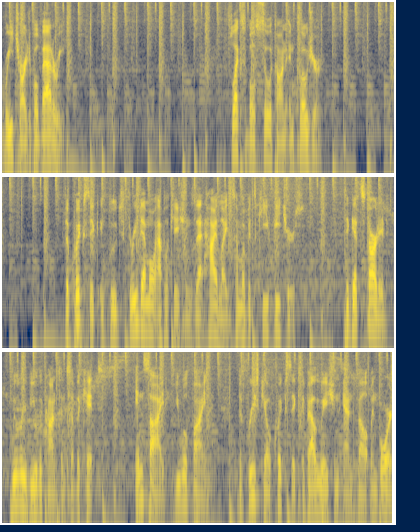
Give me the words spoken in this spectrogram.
Rechargeable battery. Flexible silicone enclosure. The QuickStick includes three demo applications that highlight some of its key features. To get started, we'll review the contents of the kit. Inside, you will find the Freescale QuickStick Evaluation and Development Board,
